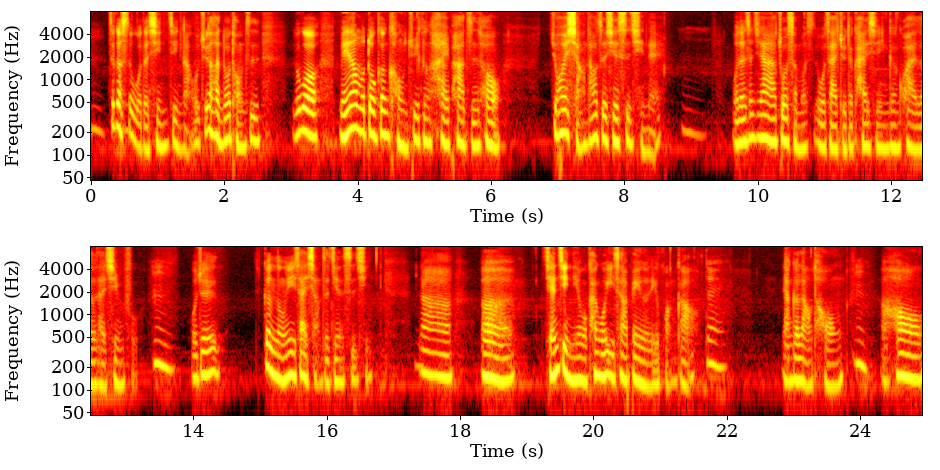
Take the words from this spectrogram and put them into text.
嗯，这个是我的心境啊。我觉得很多同志。如果没那么多跟恐惧、跟害怕之后，就会想到这些事情呢、欸。嗯，我人生接下来要做什么事，我才觉得开心、跟快乐、才幸福。嗯，我觉得更容易在想这件事情。那呃，前几年我看过伊莎贝尔的一个广告，对，两个老同，嗯，然后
